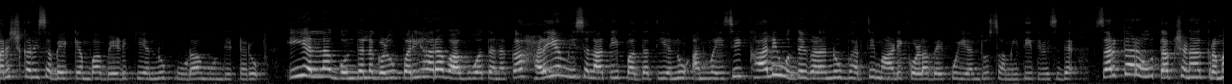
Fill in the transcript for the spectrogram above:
ಪರಿಷ್ಕರಿಸಬೇಕೆಂಬ ಬೇಡಿಕೆಯನ್ನು ಕೂಡ ಮುಂದಿಟ್ಟರು. ಈ ಎಲ್ಲ ಗೊಂದಲಗಳು ಪರಿಹಾರವಾಗುವ ತನಕ ಹಳೆಯ ಮೀಸಲಾತಿ ಪದ್ಧತಿಯನ್ನು ಅನ್ವಯಿಸಿ ಖಾಲಿ ಹುದ್ದೆಗಳನ್ನು ಭರ್ತಿ ಮಾಡಿಕೊಳ್ಳಬೇಕು ಎಂದು ಸಮಿತಿ ತಿಳಿಸಿದೆ. ಸರ್ಕಾರವು ತಕ್ಷಣ ಕ್ರಮ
